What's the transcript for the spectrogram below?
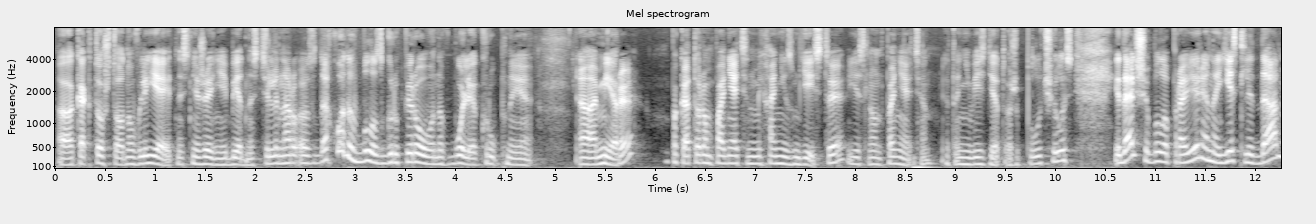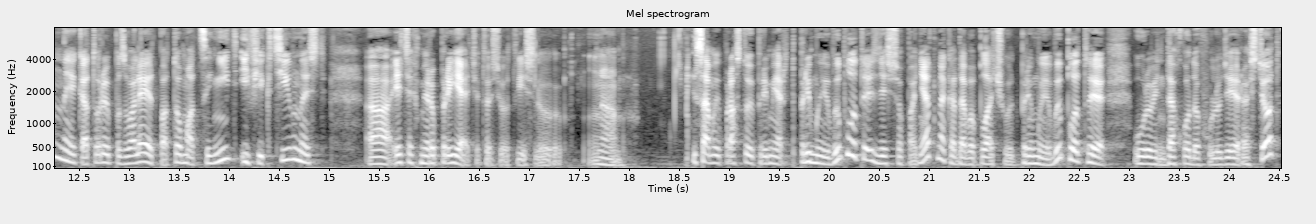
как то, что оно влияет на снижение бедности или на рост доходов, было сгруппировано в более крупные меры, по которым понятен механизм действия, если он понятен. Это не везде тоже получилось. И дальше было проверено, есть ли данные, которые позволяют потом оценить эффективность а, этих мероприятий. То есть вот если а, и самый простой пример – это прямые выплаты. Здесь все понятно, когда выплачивают прямые выплаты, уровень доходов у людей растет,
